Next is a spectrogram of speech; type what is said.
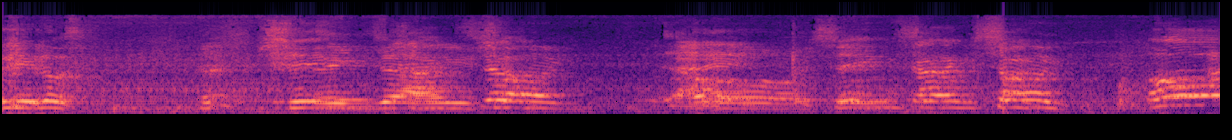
Okay, los. Xing, Shang, Shang. Oh, Shing Shang, Shang. Oh!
